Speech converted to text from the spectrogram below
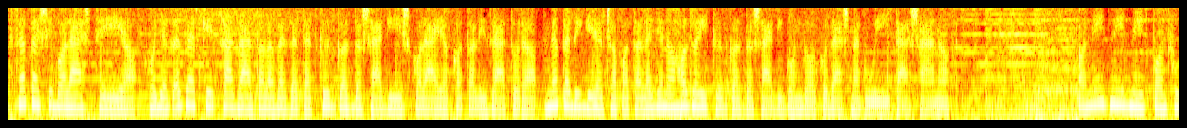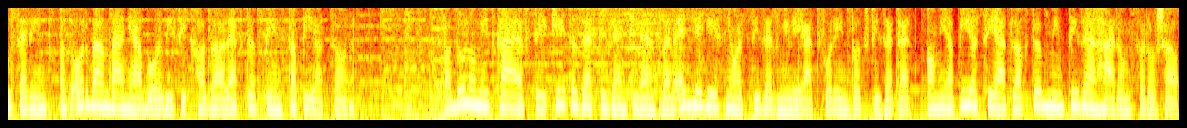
Szepesi Balázs célja, hogy az 1200 általa vezetett közgazdasági iskolája katalizátora, ne pedig élcsapata legyen a hazai közgazdasági gondolkodás megújításának. A 444.hu szerint az Orbán bányából viszik haza a legtöbb pénzt a piacon. A Dolomit Kft. 2019-ben 1,8 milliárd forintot fizetett, ami a piaci átlag több mint 13-szorosa.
